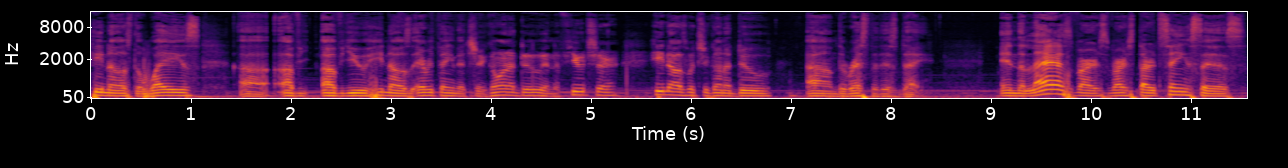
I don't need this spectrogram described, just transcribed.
He knows the ways uh, of of you. He knows everything that you're going to do in the future. He knows what you're going to do um, the rest of this day. In the last verse, verse 13 says,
